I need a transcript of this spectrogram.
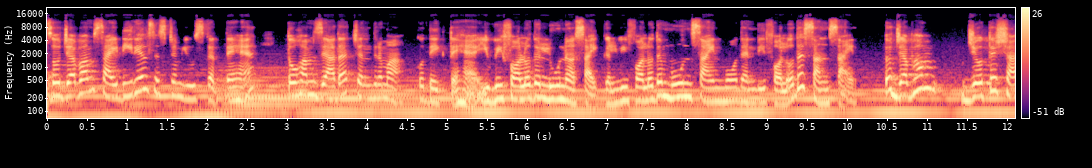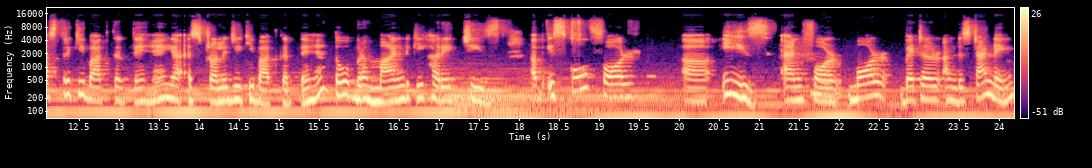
So जब हम sidereal system use करते हैं तो हम ज्यादा चंद्रमा को देखते हैं We follow the lunar cycle. We follow the moon sign more than we follow the sun sign. तो जब हम ज्योतिष शास्त्र की बात करते हैं या एस्ट्रोलॉजी की बात करते हैं तो ब्रह्मांड की हर एक चीज़। अब इसको for ease and for more better understanding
